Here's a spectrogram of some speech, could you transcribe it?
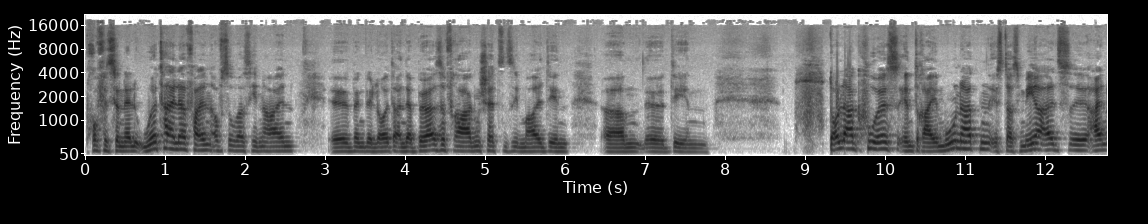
professionelle Urteiler fallen auf sowas hinein. Äh, wenn wir Leute an der Börse fragen, schätzen Sie mal den, ähm, äh, den Dollarkurs in drei Monaten, ist das mehr als äh, 1,18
